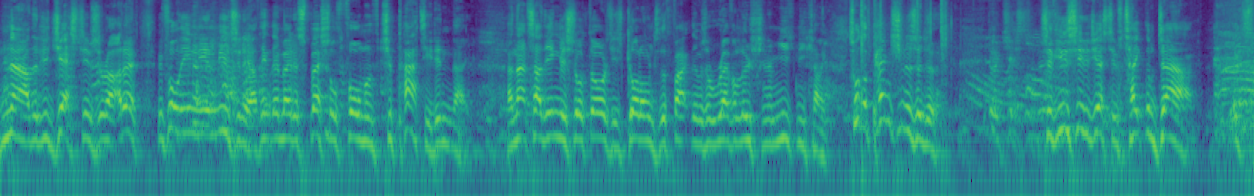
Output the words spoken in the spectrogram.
Now the digestives are out. I don't know. Before the Indian mutiny, I think they made a special form of chapati, didn't they? And that's how the English authorities got onto the fact there was a revolution and mutiny coming. It's what the pensioners are doing. So if you see digestives, take them down. It's,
